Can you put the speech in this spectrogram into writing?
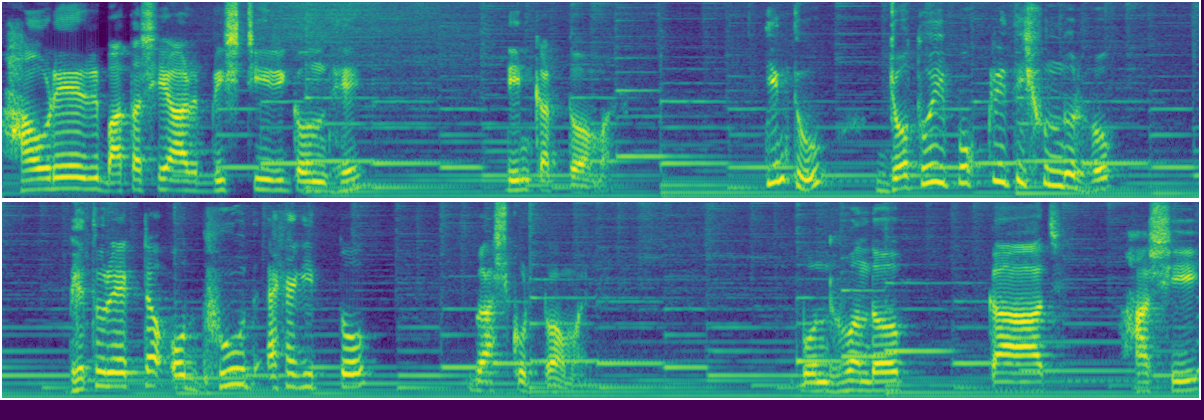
হাওড়ের বাতাসে আর বৃষ্টির গন্ধে দিন কাটতো আমার। কিন্তু যতই প্রকৃতি সুন্দর হোক ভেতরে একটা অদ্ভুত একাকিত্ব গ্রাস করতো আমায়। বন্ধু বান্ধব কাজ, হাসি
